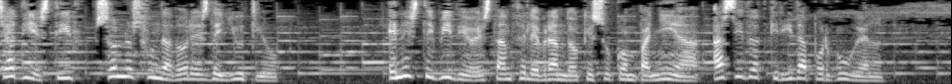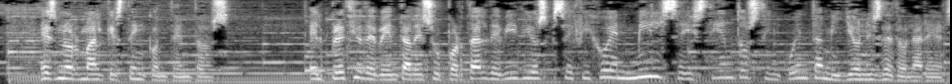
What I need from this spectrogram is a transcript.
Chad y Steve son los fundadores de YouTube. En este vídeo están celebrando que su compañía ha sido adquirida por Google. Es normal que estén contentos. El precio de venta de su portal de vídeos se fijó en 1.650 millones de dólares.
